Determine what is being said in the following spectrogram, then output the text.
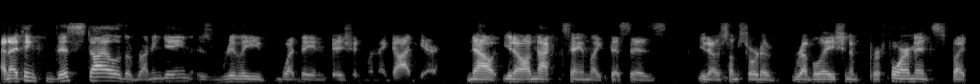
And I think this style of the running game is really what they envisioned when they got here. Now, you know, I'm not saying like this is, you know, some sort of revelation of performance, but,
